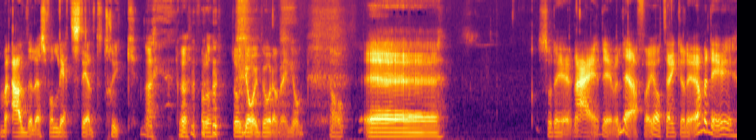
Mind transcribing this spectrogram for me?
Med alldeles för lätt ställt tryck. Nej. De går ju båda med en gång. Ja. Eh, så det, nej, det är väl därför jag tänker det. Ja, men det är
